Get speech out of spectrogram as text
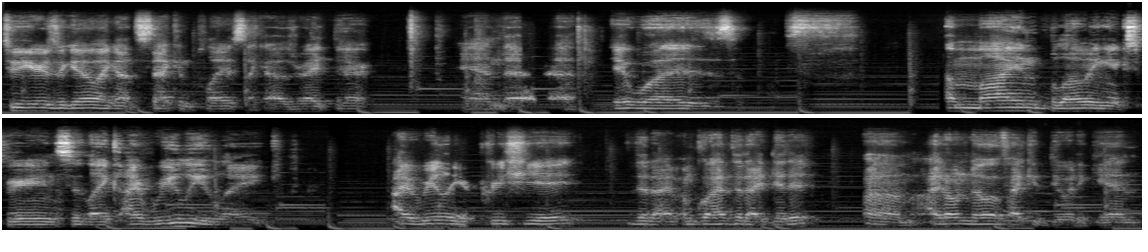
two years ago, I got second place. Like I was right there. And uh, uh, it was a mind blowing experience. That, like, I really like, I really appreciate that I, I'm glad that I did it. Um, I don't know if I could do it again.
